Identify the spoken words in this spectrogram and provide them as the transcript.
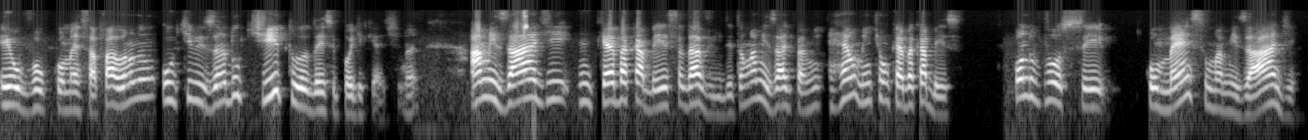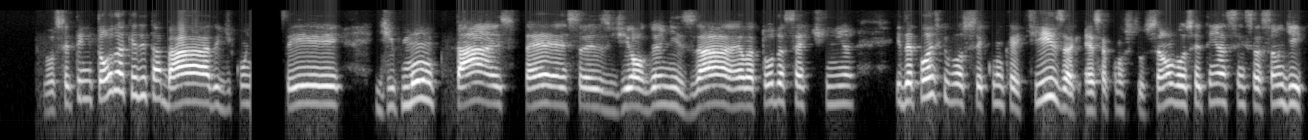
eu vou começar falando utilizando o título desse podcast, né? Amizade, um quebra-cabeça da vida. Então, amizade para mim realmente é um quebra-cabeça. Quando você começa uma amizade, você tem todo aquele trabalho de conhecer, de montar as peças, de organizar ela toda certinha e depois que você concretiza essa construção, você tem a sensação de,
